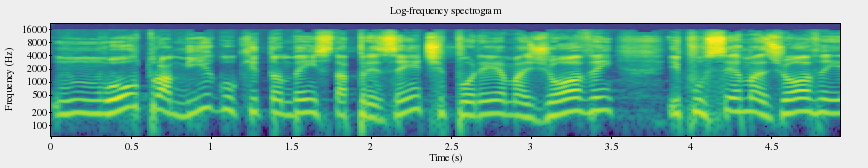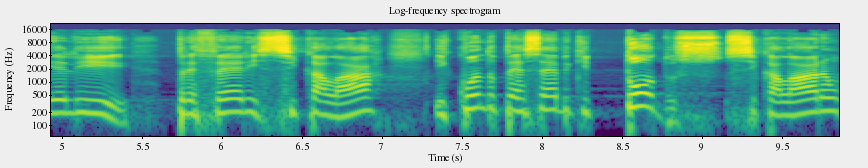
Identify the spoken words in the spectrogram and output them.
um outro amigo que também está presente, porém é mais jovem, e por ser mais jovem ele prefere se calar, e quando percebe que todos se calaram,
